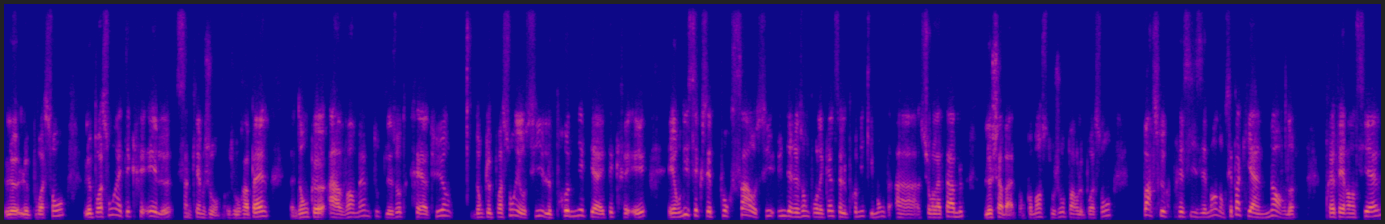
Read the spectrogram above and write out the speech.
le, poisson. Le poisson a été créé le cinquième jour. Je vous rappelle donc avant même toutes les autres créatures. Donc le poisson est aussi le premier qui a été créé. Et on dit c'est que c'est pour ça aussi une des raisons pour lesquelles c'est le premier qui monte sur la table le Shabbat. On commence toujours par le poisson parce que précisément, donc c'est pas qu'il y a un ordre préférentiel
